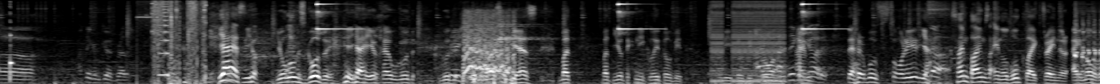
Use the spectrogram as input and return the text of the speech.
Uh, I think I'm good, brother. yes, you you looks good. yeah, you have good good, good muscle. Yes, but but your technique little bit little bit wrong. I think I I'm got it. Terrible story. Yeah. No. Sometimes I don't look like trainer. I know,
